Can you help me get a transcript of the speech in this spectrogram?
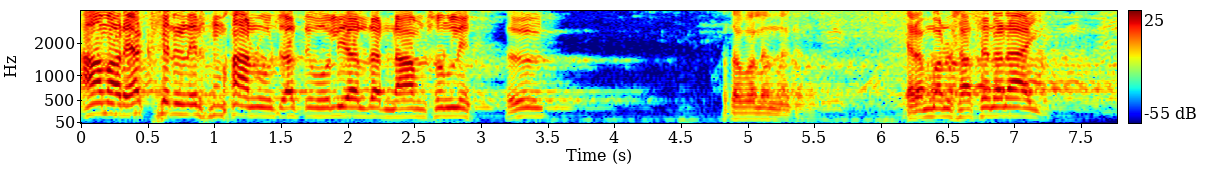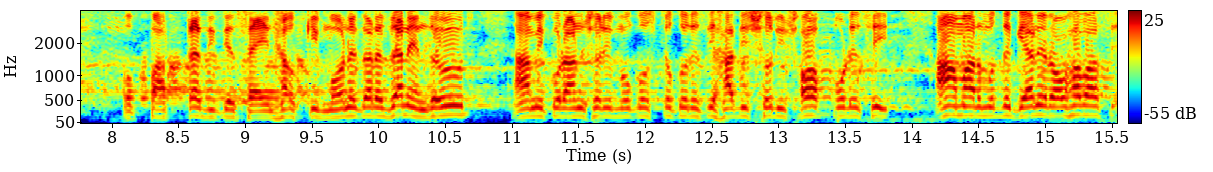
আমার এক শ্রেণির মানুষ আছে অলি আল্লাহর নাম শুনলে "হু, কথা বলেন না কেন? এরম মানুষ আছে না নাই? ও পাত্তা দিতে চাই না। ও কি মনে করে জানেন ধর আমি কোরআন শরীফ মুখস্থ করেছি, হাদিস শরীফ সব পড়েছি, আমার মধ্যে জ্ঞানের অভাব আছে।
